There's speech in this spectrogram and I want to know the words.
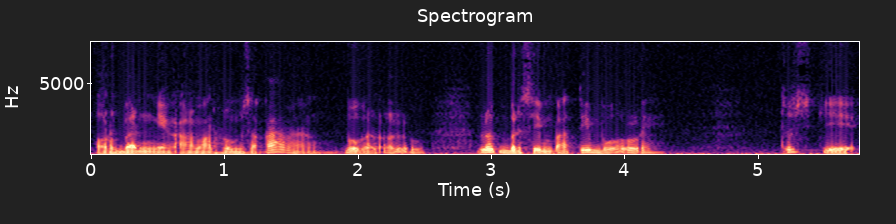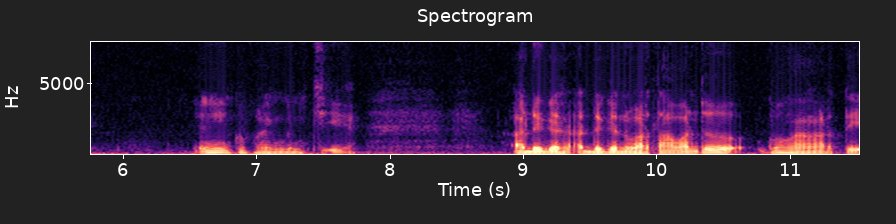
korban yang almarhum sekarang bukan lo lu bersimpati boleh. Terus kayak ini gue paling benci ya. Adegan-adegan wartawan tuh gue nggak ngerti.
